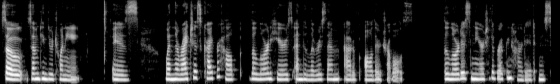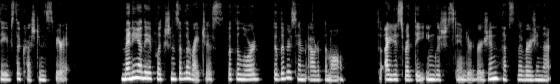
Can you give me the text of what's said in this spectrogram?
So 17 through 20 is when the righteous cry for help, the Lord hears and delivers them out of all their troubles. The Lord is near to the brokenhearted and saves the crushed in spirit. Many are the afflictions of the righteous, but the Lord delivers him out of them all. So I just read the English Standard Version. That's the version that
